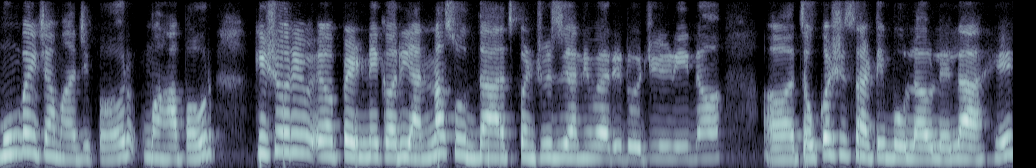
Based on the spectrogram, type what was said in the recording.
मुंबईच्या माजी पौर महापौर किशोरी पेडणेकर यांना सुद्धा आज पंचवीस जानेवारी रोजी ईडीनं चौकशीसाठी बोलावलेलं आहे.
